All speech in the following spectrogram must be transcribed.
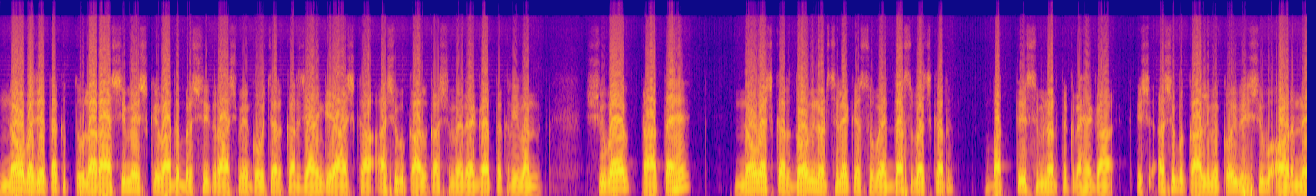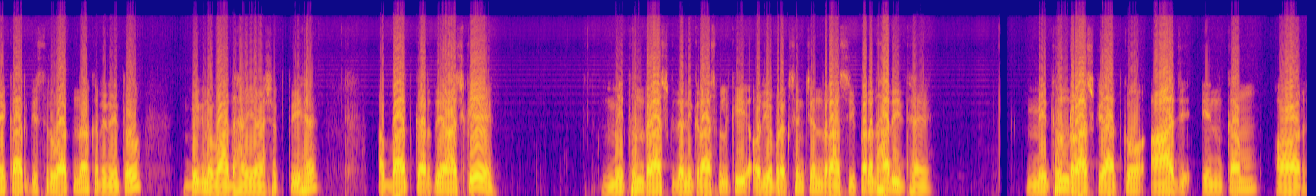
नौ बजे तक तुला राशि में, इसके बाद वृश्चिक राशि में गोचर कर जाएँगे। आज का अशुभ काल का समय रहेगा तकरीबन सुबह प्रातः नौ बजकर दो मिनट से लेकर सुबह दस बजकर बत्तीस मिनट तक रहेगा। इस अशुभ काल में कोई भी शुभ और नए कार्य की शुरुआत न करें तो विघ्न बाधाएँ आ सकती है। अब बात करते हैं आज के मिथुन राशि की दैनिक राशिफल की और ये प्रोडक्शन चंद्र राशि पर आधारित है। मिथुन राशि के को आज इनकम और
